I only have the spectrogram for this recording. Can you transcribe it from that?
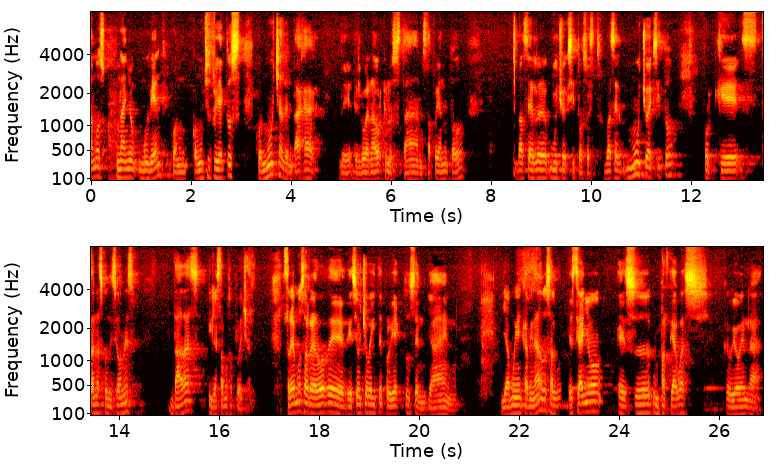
Estamos un año muy bien, con, con muchos proyectos, con mucha ventaja de, del gobernador que nos está, nos está apoyando en todo. Va a ser mucho exitoso esto, va a ser mucho éxito porque están las condiciones dadas y las estamos aprovechando. Estaremos alrededor de 18 20 proyectos en, ya, en, ya muy encaminados. Este año es un parteaguas, creo yo, en la,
